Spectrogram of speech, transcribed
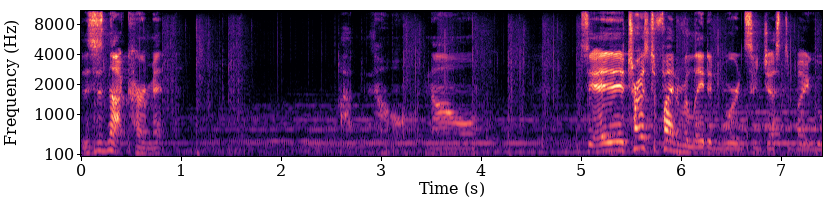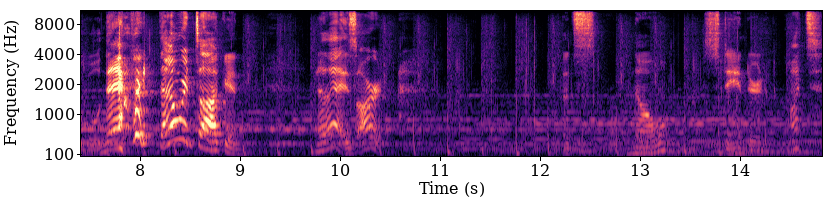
This is not Kermit. Uh, no, no. See, it, it, tries to find related words suggested by Google. Now we're, now we're talking. Now that is art. That's, no, standard. What?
